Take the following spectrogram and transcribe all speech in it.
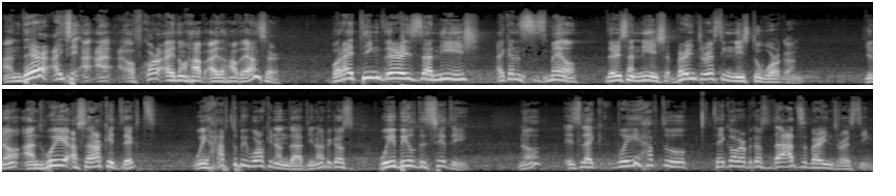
And there, I think, I, I, of course, I don't have I don't have the answer, but I think there is a niche. I can smell there is a niche, a very interesting niche to work on you know? And we as architects we have to be working on that you know? Because we build the city no? It's like we have to take over because that's very interesting.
